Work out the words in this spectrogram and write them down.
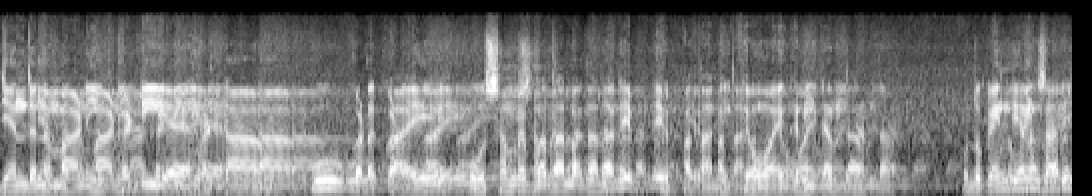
ਜਿੰਦ ਨਮਾਣੀ ਕੱਢੀ ਐ ਹੱਡਾਂ ਕੂ ਕੜਕਾਏ ਉਸ ਸਮੇਂ ਪਤਾ ਲੱਗਦਾ ਨਹੀਂ ਇਹ ਪਤਾ ਨਹੀਂ ਕਿਉਂ ਐ ਕਰੀ ਜਾਂਦਾ। ਉਦੋਂ ਕਹਿੰਦੇ ਆ ਨਾ ਸਾਰੇ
